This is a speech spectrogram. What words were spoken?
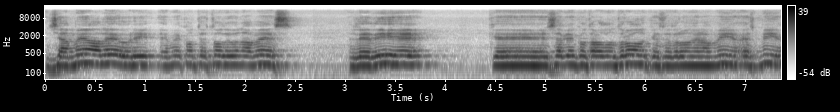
Llamé a Leury, él me contestó de una vez. Le dije que se había encontrado un dron, que ese dron era mío, es mío.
